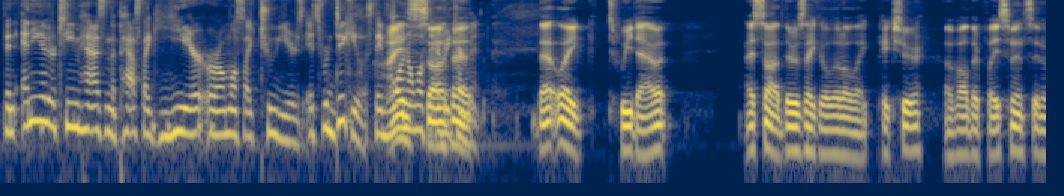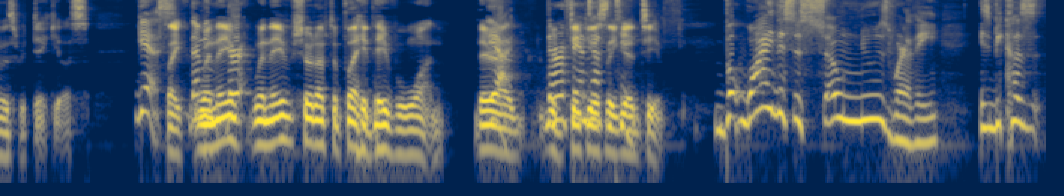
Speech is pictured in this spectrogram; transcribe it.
than any other team has in the past like year or almost like two years. It's ridiculous. They've won I almost every that, tournament. That like tweet out. I saw there was like a little like picture of all their placements and it was ridiculous. Yes, Like I when they when they've showed up to play, they've won. They're Yeah, like they're a ridiculously fantastic good team. But why this is so newsworthy is because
